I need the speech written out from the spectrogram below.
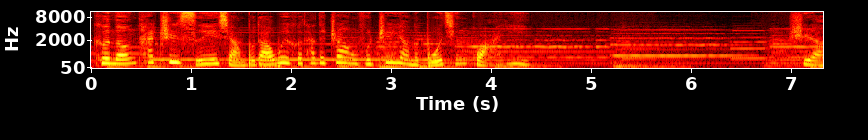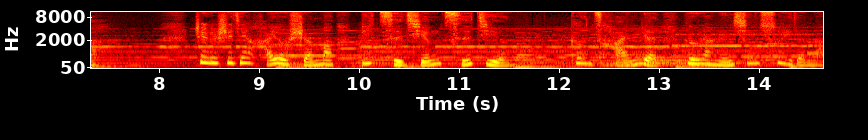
可能她至死也想不到，为何她的丈夫这样的薄情寡义。是啊。这个世间还有什么比此情此景更残忍、更让人心碎的呢？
